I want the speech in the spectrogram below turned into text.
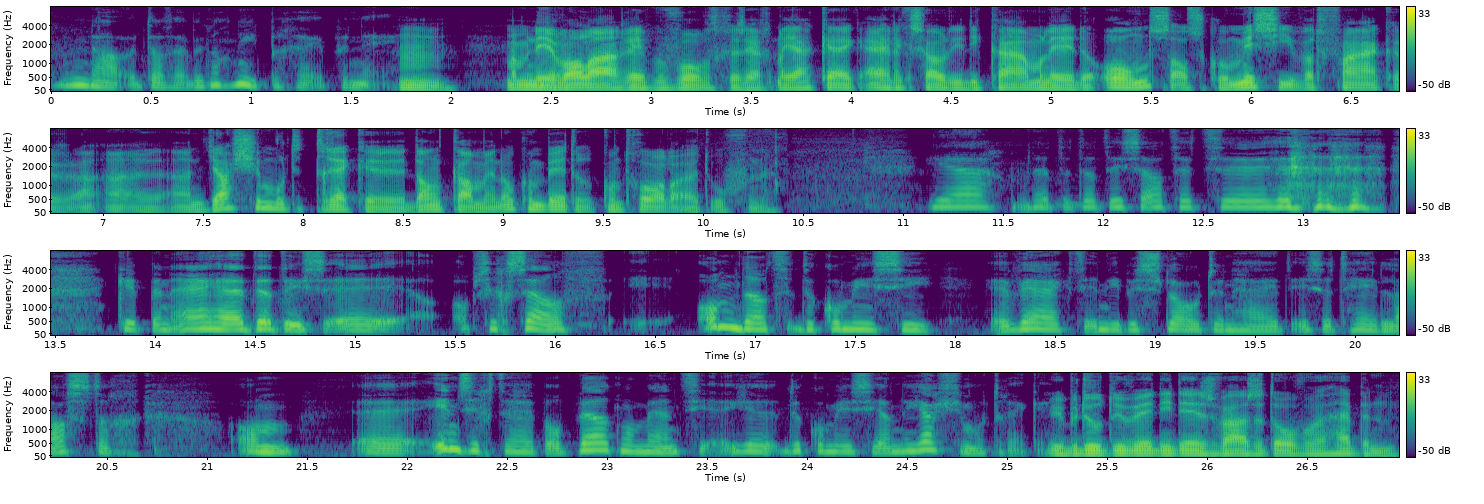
Nou, dat heb ik nog niet begrepen, nee. Hm. Maar meneer Wallager heeft bijvoorbeeld gezegd... nou ja, kijk, eigenlijk zouden die Kamerleden ons als commissie... wat vaker aan het jasje moeten trekken. Dan kan men ook een betere controle uitoefenen. Ja, dat, dat is altijd uh, kip en ei. Dat is uh, op zichzelf, omdat de commissie werkt in die beslotenheid, is het heel lastig om uh, inzicht te hebben op welk moment je de commissie aan de jasje moet trekken. U bedoelt, u weet niet eens waar ze het over hebben?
